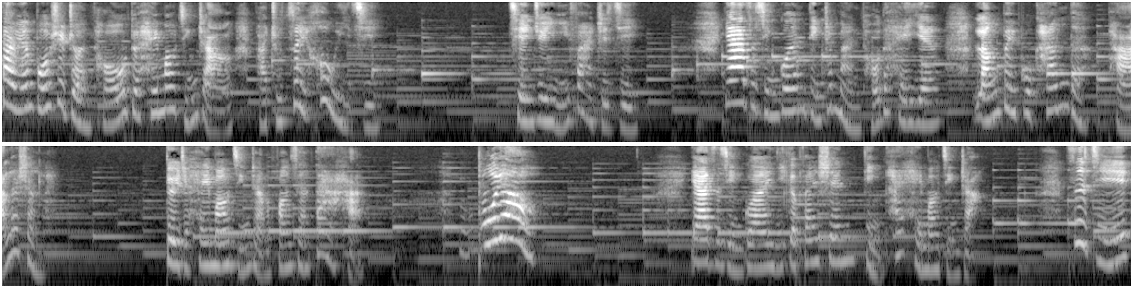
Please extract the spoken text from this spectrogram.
大圆博士转头对黑猫警长发出最后一击。千钧一发之际，鸭子警官顶着满头的黑烟，狼狈不堪地爬了上来，对着黑猫警长的方向大喊：“不要！”鸭子警官一个翻身顶开黑猫警长，自己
